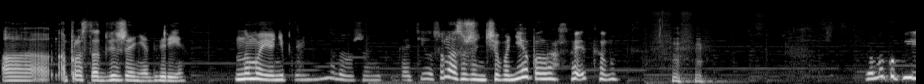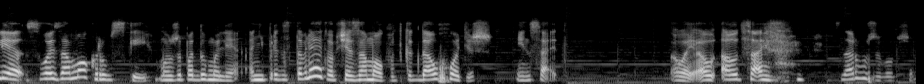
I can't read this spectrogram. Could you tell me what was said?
э, просто от движения двери. Но мы ее не применили, уже не пригодилось. У нас уже ничего не было, поэтому... Но мы купили свой замок русский. Мы уже подумали, они предоставляют вообще замок, вот когда уходишь inside. Ой, outside. Снаружи, в общем.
